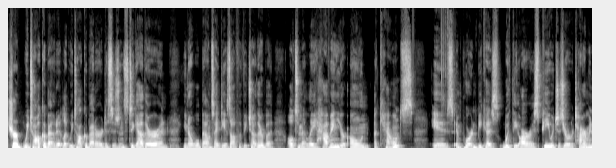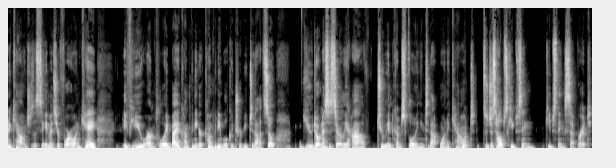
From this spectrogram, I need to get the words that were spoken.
Sure. we talk about it like we talk about our decisions together and you know we'll bounce ideas off of each other but ultimately having your own accounts is important because with the RSP which is your retirement account which is the same as your 401k if you are employed by a company your company will contribute to that. So you don't necessarily have two incomes flowing into that one account. So it just helps keeps thing, keeps things separate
